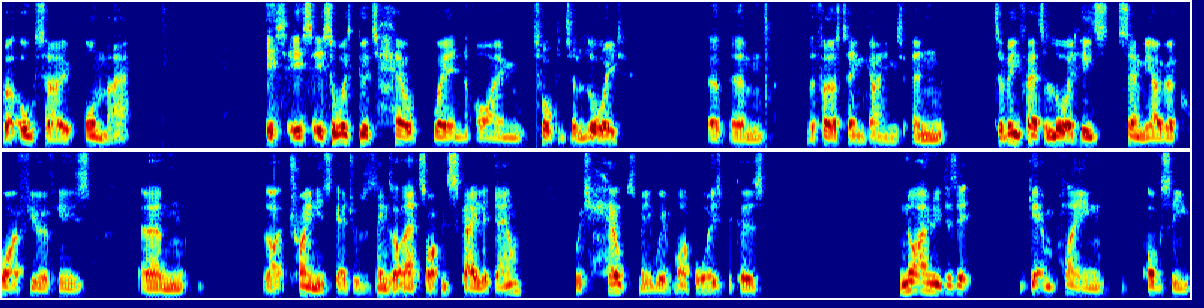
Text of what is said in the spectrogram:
But also on that, it's, it's, it's always good to help when I'm talking to Lloyd, um, the first team games. And to be fair to Lloyd, he's sent me over quite a few of his um, like training schedules and things like that, so I can scale it down, which helps me with my boys because not only does it get them playing obviously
